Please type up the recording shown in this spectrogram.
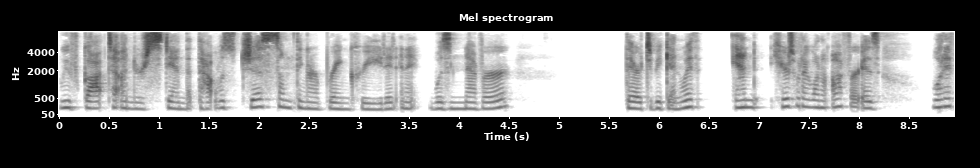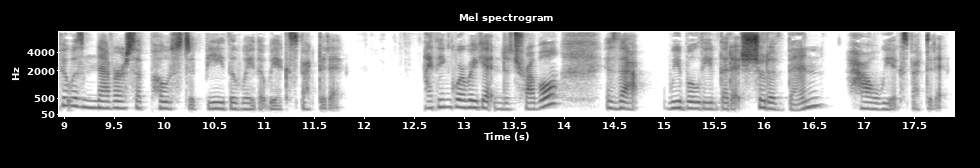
we've got to understand that that was just something our brain created and it was never there to begin with. And here's what I want to offer is what if it was never supposed to be the way that we expected it? I think where we get into trouble is that we believe that it should have been how we expected it.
